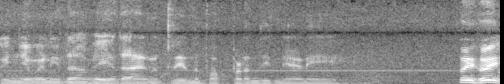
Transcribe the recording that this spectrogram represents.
കുഞ്ഞുമണി ഇതാ വേദാനത്തിൽ ഇന്ന് പപ്പടം തിന്നാണേ. ഹോയ് ഹോയ്.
